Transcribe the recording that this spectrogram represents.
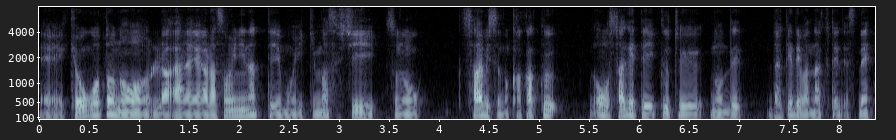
えー、競合との争いになってもいきますしそのサービスの価格を下げていくというのでだけではなくてですね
